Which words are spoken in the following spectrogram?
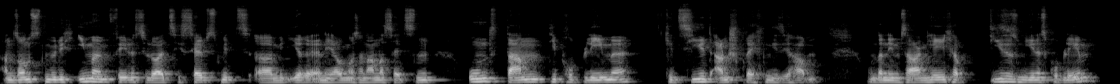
Ansonsten würde ich immer empfehlen, dass die Leute sich selbst mit, äh, mit ihrer Ernährung auseinandersetzen und dann die Probleme gezielt ansprechen, die sie haben. Und dann eben sagen, hey, ich habe dieses und jenes Problem,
